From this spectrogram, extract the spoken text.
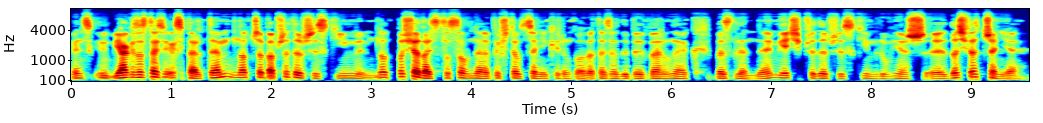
Więc y, jak zostać ekspertem? No trzeba przede wszystkim no, posiadać stosowne wykształcenie kierunkowe, to jest gdyby warunek bezwzględny, mieć przede wszystkim również doświadczenie,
